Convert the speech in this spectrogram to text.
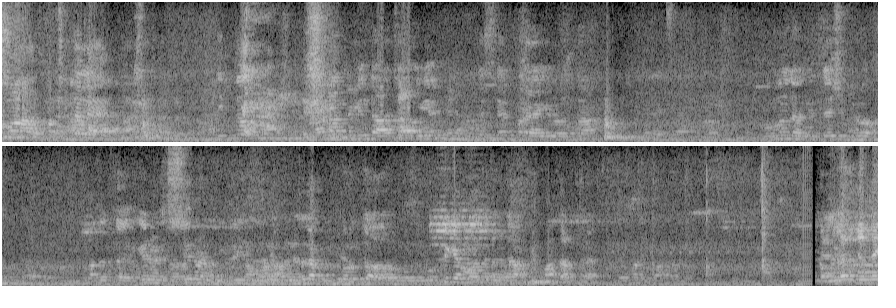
ನಮ್ಮ ಪಕ್ಷದಲ್ಲೇ ಇದ್ದು ಕಾರಣಾಂತರಗಳಿಂದ ಆಚೆ ಹೋಗಿ ಮತ್ತೆ ಸೇರ್ಪಡೆ ಆಗಿರುವಂತಹ ಮುಮ್ಮಲ್ನ ನಿರ್ದೇಶಕರು ಆದಂತ ಯಜ್ಞನಹಳ್ಳಿ ಶ್ರೀನಣ್ಣ ನಮ್ಮನ್ನೆಲ್ಲ ಕುರಿತು ಅವರು ಒಪ್ಪಿಗೆ ಮಾತುಗಳನ್ನ ಮಾತಾಡ್ತಾರೆ. ಎಲ್ಲರ ಜೊತೆ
